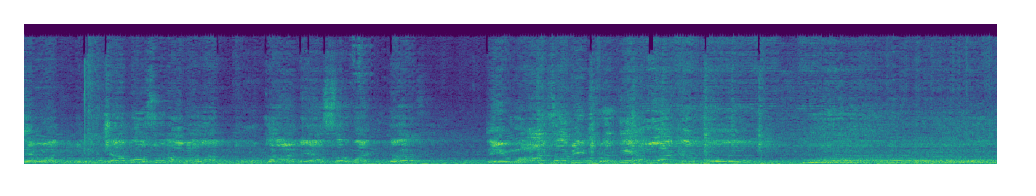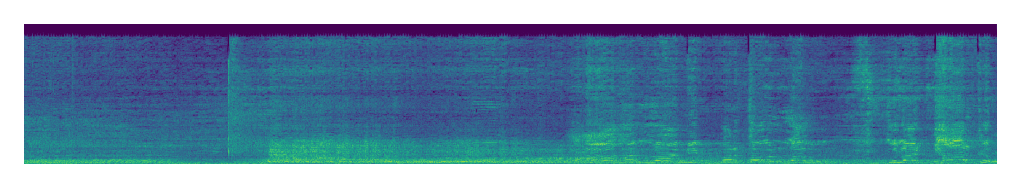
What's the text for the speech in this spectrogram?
जेव्हा तुमच्यापासून आम्हाला धोका आहे असं वाटतं तेव्हाच आम्ही प्रतिहल्ला करतो. तुला ठार करू.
